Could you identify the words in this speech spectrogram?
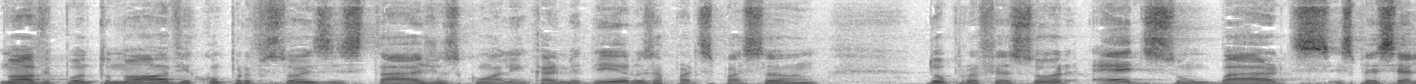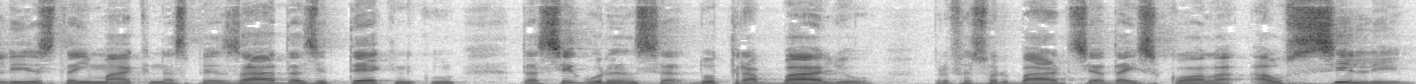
9.9 com profissões e estágios com Alencar Medeiros, a participação do professor Edson Bartz, especialista em máquinas pesadas e técnico da segurança do trabalho. O professor Bartz é da escola Auxili.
